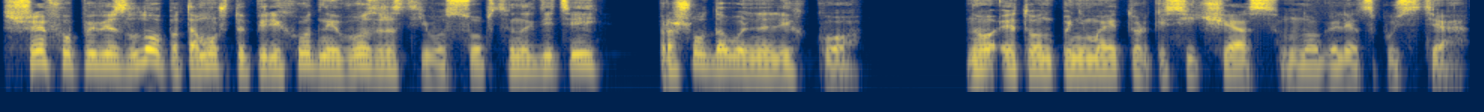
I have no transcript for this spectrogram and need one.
Шефу повезло, потому что переходный возраст его собственных детей прошел довольно легко. Но это он понимает только сейчас, много лет спустя.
